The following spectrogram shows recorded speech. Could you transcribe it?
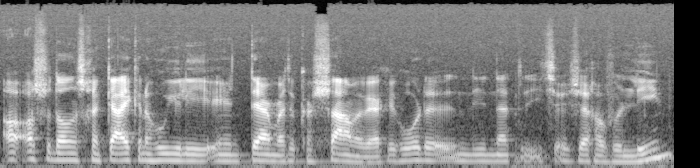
als we dan eens gaan kijken naar hoe jullie intern met elkaar samenwerken. Ik hoorde je net iets zeggen over lean.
